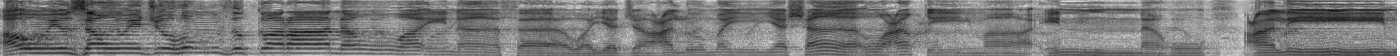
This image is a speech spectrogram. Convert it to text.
أو يزوجهم ذكرانا وإناثا ويجعل من يشاء عقيما إنه عليم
